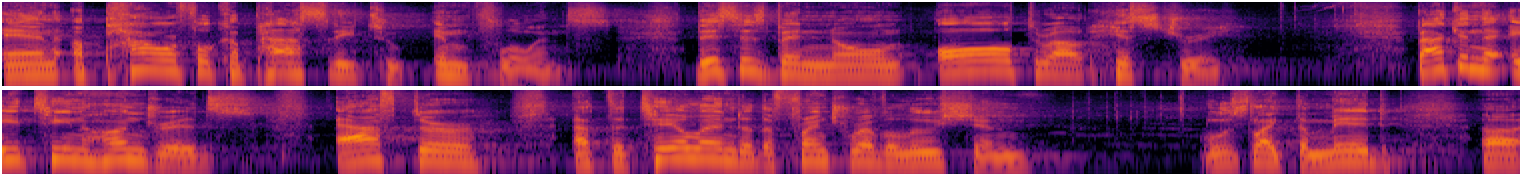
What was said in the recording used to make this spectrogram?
and a powerful capacity to influence. This has been known all throughout history. Back in the 1800s, after, at the tail end of the French Revolution, it was like the mid uh,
